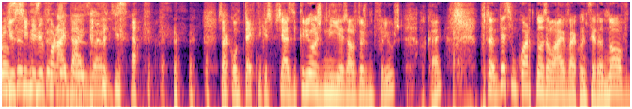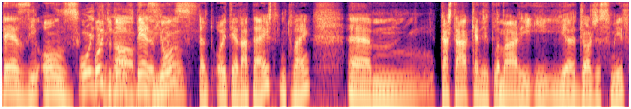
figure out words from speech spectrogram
you see me before I die. já com técnicas especiais e criogenias aos dois muito frios. Ok. Portanto, 14 Nós Alive vai acontecer a 9, 10 e 11. 8, 8 9, 9 10, 10 e 11. 11. Portanto, 8 é a data extra, muito bem. Um, cá está Kendrick Lamar e, e, e a Georgia Smith.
